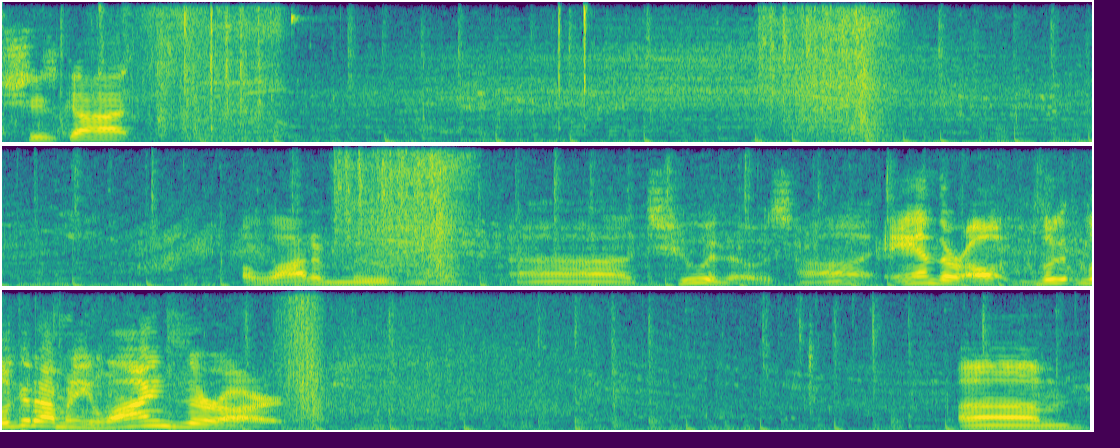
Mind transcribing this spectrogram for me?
she's got lot of movement. Uh, two of those, huh? And they're all, look, look at how many lines there are. Um,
